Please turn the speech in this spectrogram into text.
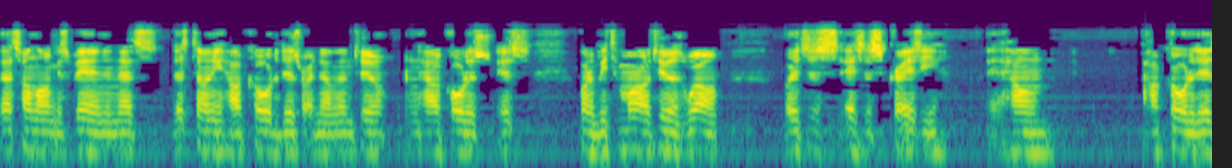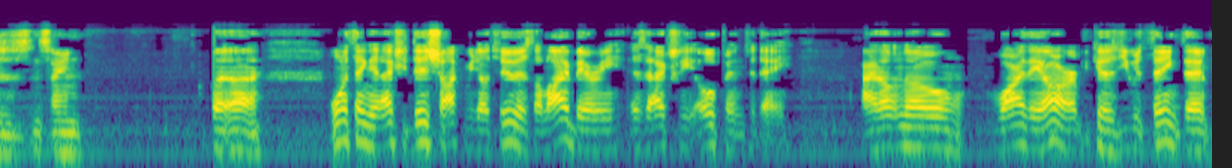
That's how long it's been, and that's that's telling you how cold it is right now then too, and how cold it's, it's going to be tomorrow too as well. But it's just it's just crazy how how cold it is. It's insane. But uh, one thing that actually did shock me though too is the library is actually open today. I don't know why they are because you would think that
